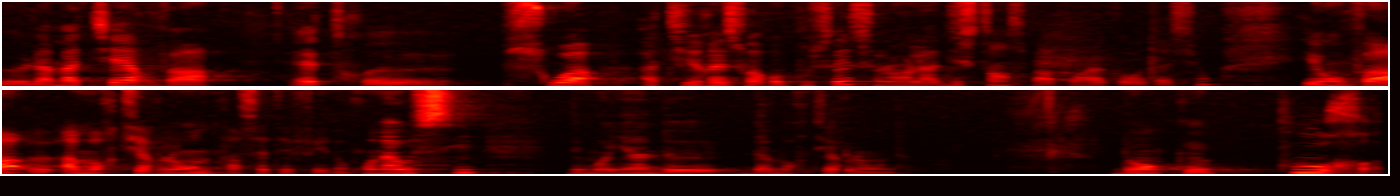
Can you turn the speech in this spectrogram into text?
La matière va être soit attirée, soit repoussée selon la distance par rapport à la corrotation, et on va amortir l'onde par cet effet. Donc on a aussi des moyens d'amortir l'onde. Donc pour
